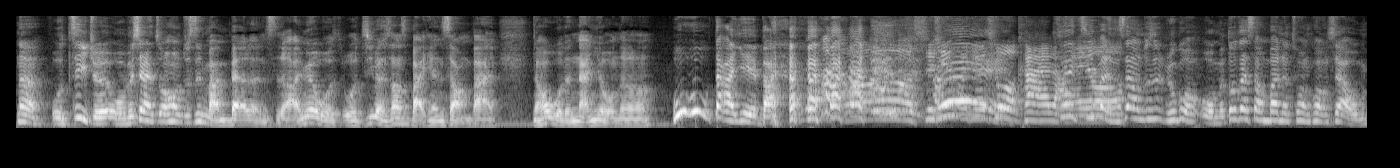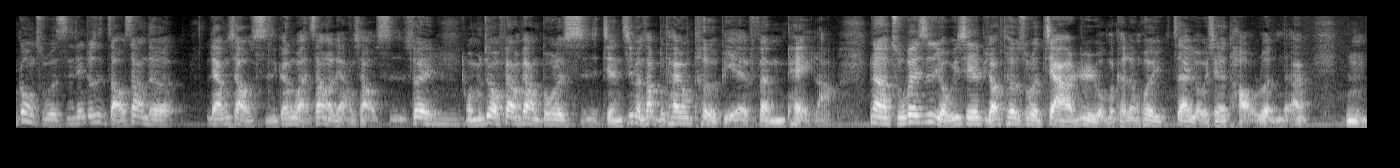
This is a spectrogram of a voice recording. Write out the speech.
那我自己觉得我们现在状况就是蛮 balance 啦，因为我我基本上是白天上班，然后我的男友呢，呜呼大夜班。哦，时间完全错开来哦，所以基本上就是，如果我们都在上班的状况下，我们共处的时间就是早上的两小时跟晚上的两小时，所以我们就有非常非常多的时间，基本上不太用特别分配啦。那除非是有一些比较特殊的假日，我们可能会再有一些讨论的。嗯，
